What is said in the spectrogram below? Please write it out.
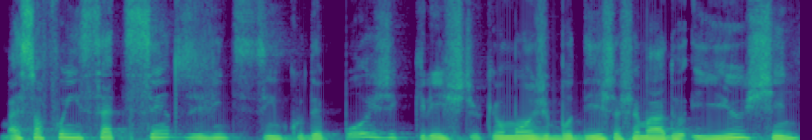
Mas só foi em 725 depois de Cristo que um monge budista chamado Yu Xin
